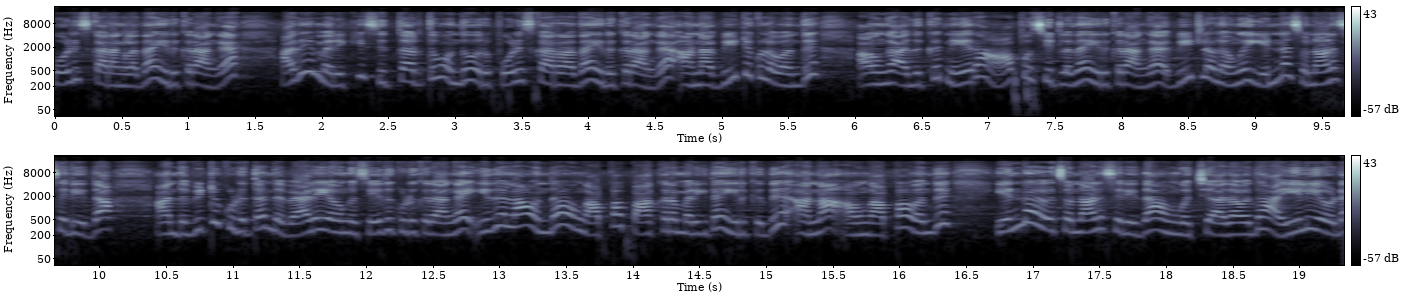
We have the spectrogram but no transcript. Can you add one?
போலீஸ்காரங்களாக தான் இருக்கிறாங்க. அதே மாதிரிக்கு சித்தார்த்தும் வந்து ஒரு போலீஸ்காரராக தான் இருக்கிறாங்க. ஆனால் வீட்டுக்குள்ளே வந்து அவங்க அதுக்கு நேராக ஆப்போசிட்டில் தான் இருக்கிறாங்க. வீட்டில் உள்ளவங்க என்ன சொன்னாலும் சரி தான் அந்த விட்டு கொடுத்த அந்த வேலையை அவங்க செய்து கொடுக்குறாங்க. இதெல்லாம் வந்து அவங்க அப்பா பார்க்குற மாதிரி தான் இருக்குது. ஆனால் அவங்க அப்பா வந்து என்ன சொன்னாலும் சரி தான் அவங்க சி அதாவது அயலியோட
